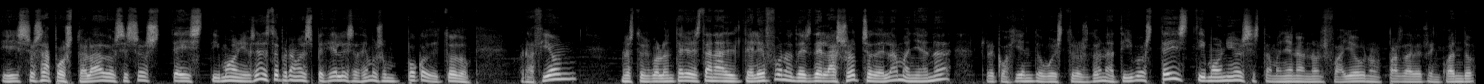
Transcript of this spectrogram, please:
esos apostolados, esos testimonios. En estos programas especiales hacemos un poco de todo. Oración, nuestros voluntarios están al teléfono desde las 8 de la mañana recogiendo vuestros donativos, testimonios. Esta mañana nos falló, nos pasa de vez en cuando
